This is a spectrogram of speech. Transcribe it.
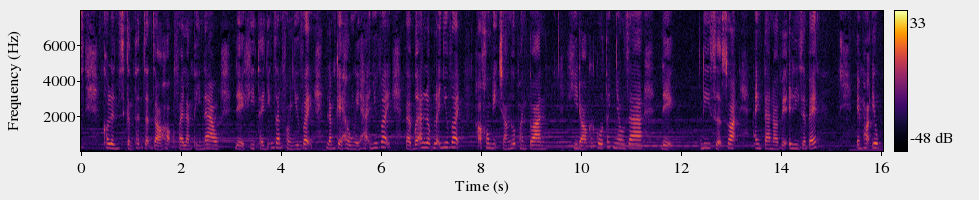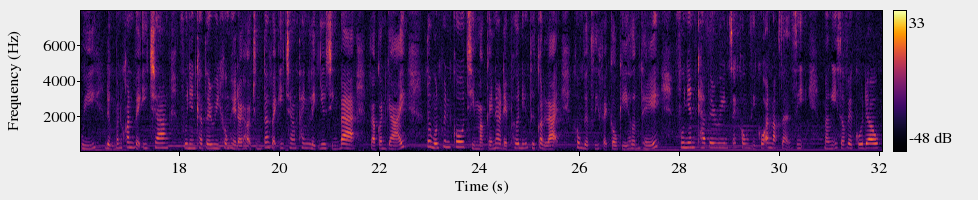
Collins cẩn thận dặn dò họ phải làm thế nào để khi thấy những gian phòng như vậy, lắm kẻ hầu người hạ như vậy và bữa ăn lộng lẫy như vậy, họ không bị choáng ngợp hoàn toàn. Khi đó các cô tách nhau ra để đi sửa soạn, anh ta nói với Elizabeth. Em họ yêu quý, đừng băn khoăn về y chang. Phu nhân Catherine không hề đòi hỏi chúng ta phải y chang thanh lịch như chính bà và con gái. Tôi muốn khuyên cô chỉ mặc cái nào đẹp hơn những thứ còn lại Không việc gì phải cầu kỳ hơn thế. Phu nhân Catherine sẽ không vì cô ăn mặc giản dị Mà nghĩ xấu về cô đâu.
